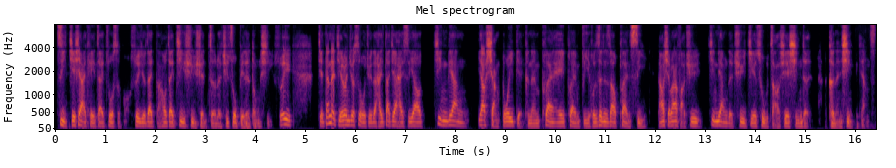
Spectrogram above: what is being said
自己接下来可以再做什么，所以就再然后再继续选择了去做别的东西。所以简单的结论就是，我觉得还是大家还是要尽量要想多一点，可能 Plan A、Plan B，或者甚至到 Plan C，然后想办法去尽量的去接触，找一些新的可能性，这样子。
